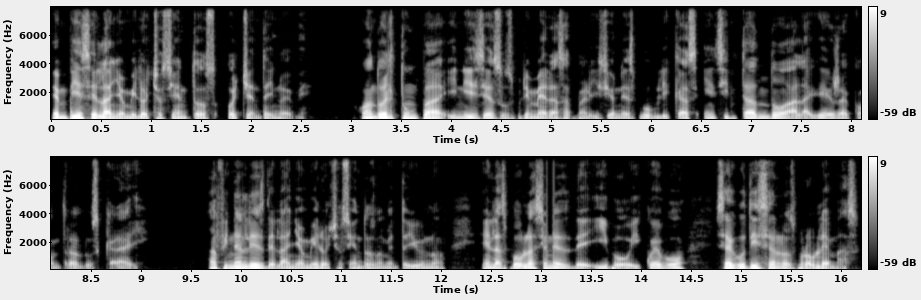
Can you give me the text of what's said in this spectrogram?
empieza el año 1889, cuando el Tumpa inicia sus primeras apariciones públicas incitando a la guerra contra los Karai. A finales del año 1891, en las poblaciones de Ibo y Cuevo se agudizan los problemas.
